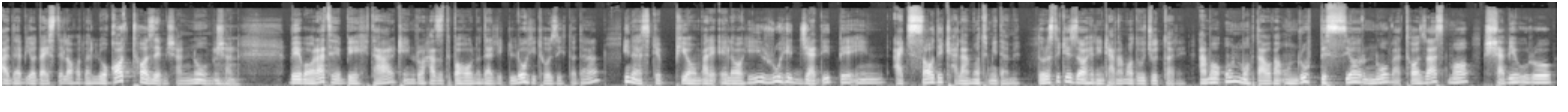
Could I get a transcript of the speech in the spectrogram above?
ادبیات و اصطلاحات و لغات تازه میشن نو میشن. به عبارت بهتر که این رو حضرت حالا در یک لوحی توضیح دادن این است که پیامبر الهی روح جدید به این اجساد کلمات میدمه. درسته که ظاهر این کلمات وجود داره اما اون محتوا و اون روح بسیار نو و تازه است. ما شبیه او رو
